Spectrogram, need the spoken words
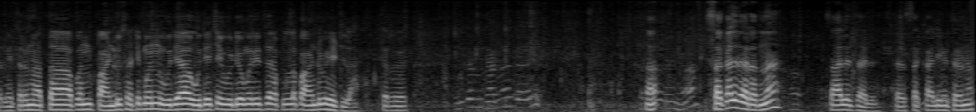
तर मित्रांनो आता आपण पांडूसाठी पण उद्या उद्याच्या व्हिडिओमध्ये जर आपल्याला पांडू भेटला तर सकाळी धरत ना? चालेल चालेल. तर सकाळी मित्रांनो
